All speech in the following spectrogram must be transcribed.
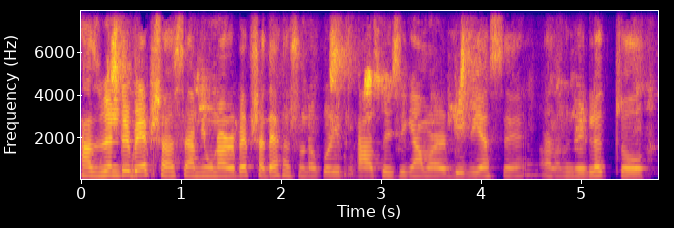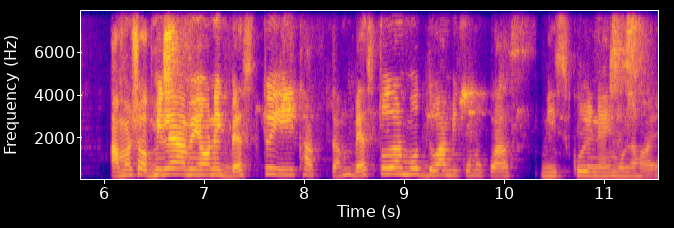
হাজবেন্ডের ব্যবসা আছে, আমি ওনার ব্যবসা দেখাশোনা করি। হয়েছে কি আমার বেবি আছে, আলহামদুলিল্লাহ। তো আমার সব মিলে আমি অনেক ব্যস্তই থাকতাম। ব্যস্ততার মধ্যেও আমি কোনো ক্লাস মিস করি নাই মনে হয়।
